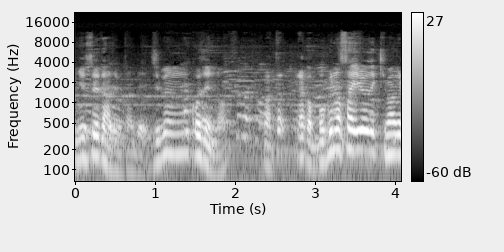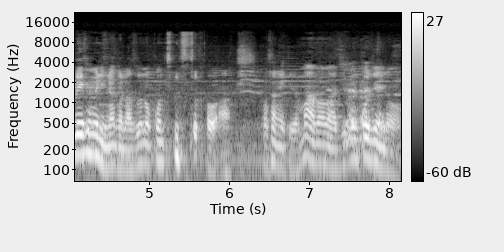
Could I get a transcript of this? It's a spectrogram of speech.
ニュースレター始めたんで、自分個人の、まあ、たなんか僕の裁量で気まぐれ FM になんか謎のコンテンツとかは出さないけど、まあまあまあ自分個人の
